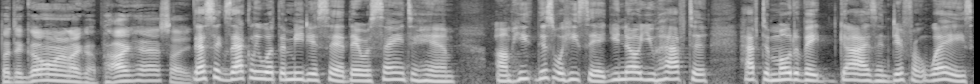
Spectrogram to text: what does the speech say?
But to go on like a podcast, like That's exactly what the media said. They were saying to him, um, he this is what he said. You know, you have to have to motivate guys in different ways.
